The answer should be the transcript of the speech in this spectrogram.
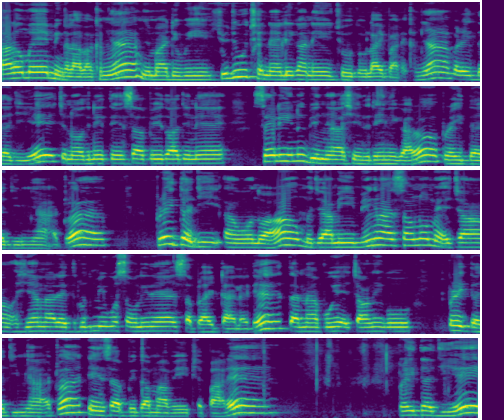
အားလုံးပဲမင်္ဂလာပါခင်ဗျာမြန်မာ TV YouTube Channel လေးကနေကြိုဆိုလိုက်ပါတယ်ခင်ဗျာပရိသတ်ကြီးရဲ့ကျွန်တော်ဒီနေ့တင်ဆက်ပေးသွားခြင်းနဲ့ဆယ်လီအမှုပညာရှင်သတင်းလေးကတော့ပရိသတ်ကြီးများအတွက်ပရိသတ်ကြီးအံဝန်သွားအောင်မကြမီမင်္ဂလာဆောင်လို့မဲ့အကြောင်းအရန်လာတဲ့သူတို့သမီးဝတ်စုံလေးနဲ့ surprise တိုက်လိုက်တဲ့တဏ္ဍာပိုးရဲ့အကြောင်းလေးကိုပရိသတ်ကြီးများအတွက်တင်ဆက်ပေးသွားမှာပဲဖြစ်ပါတယ်ပရိသတ်ကြီးရဲ့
